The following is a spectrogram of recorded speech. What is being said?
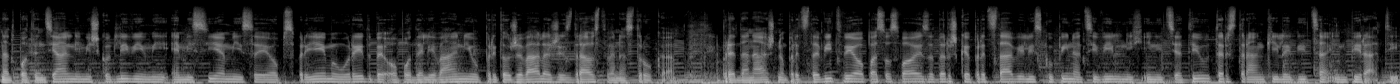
Nad potencialnimi škodljivimi emisijami se je ob sprejemu uredbe o podeljevanju pritoževala že zdravstvena stroka. Pred današnjo predstavitvijo pa so svoje zadržke predstavili skupina civilnih inicijativ ter stranki Levica in Pirati.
